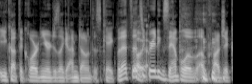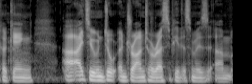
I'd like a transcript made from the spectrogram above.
you cut the cord and you're just like, I'm done with this cake. But that's, that's oh, a yeah. great example of a project cooking uh, I too am, do, am, drawn to a recipe that sometimes, um,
